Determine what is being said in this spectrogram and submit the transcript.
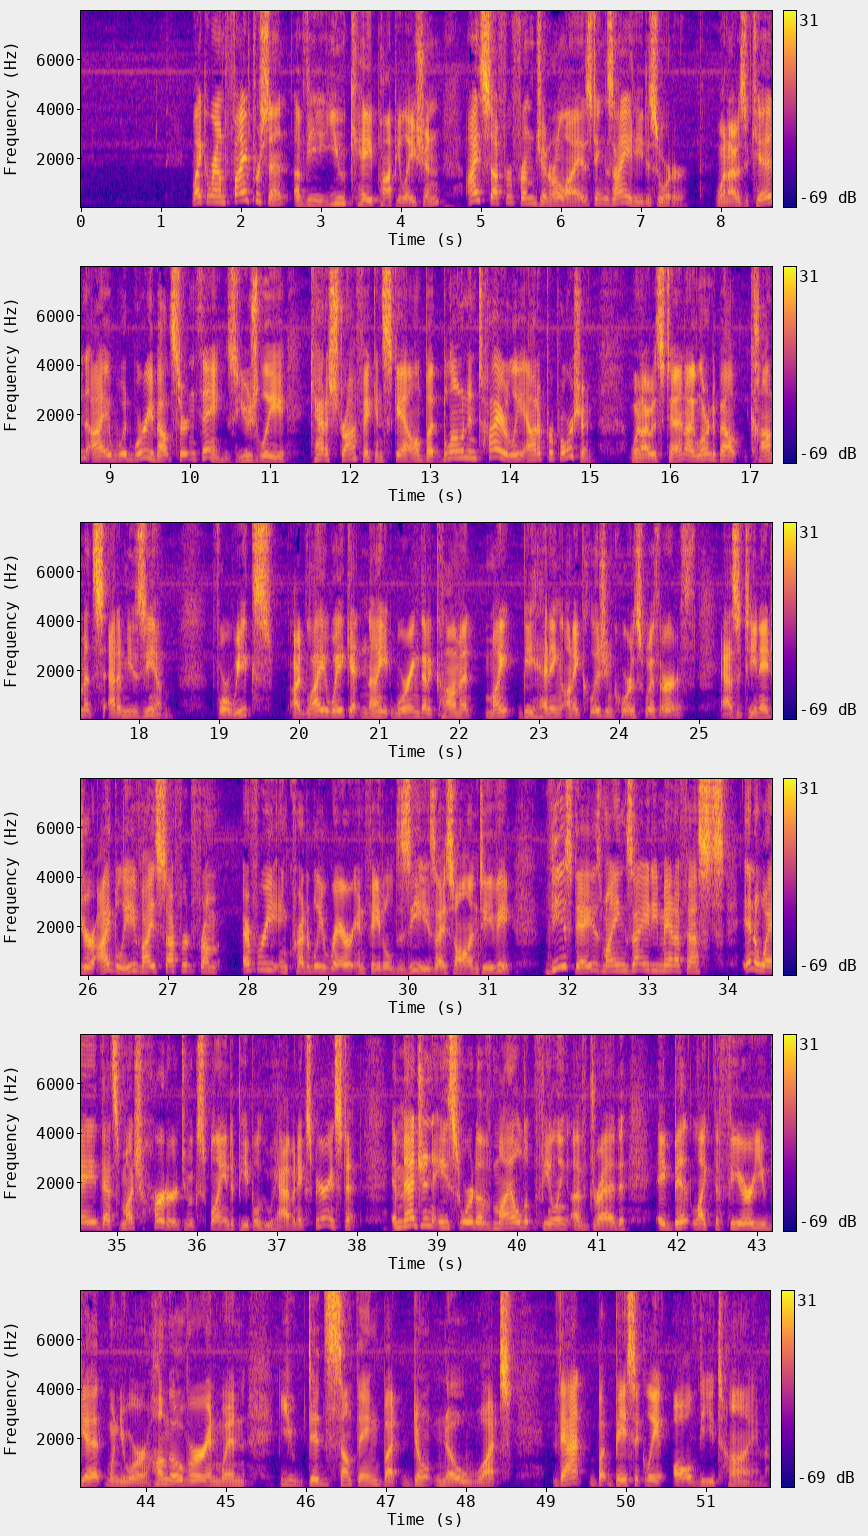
Like around 5% of the UK population, I suffer from generalized anxiety disorder. When I was a kid, I would worry about certain things, usually catastrophic in scale, but blown entirely out of proportion. When I was 10, I learned about comets at a museum. For weeks, I'd lie awake at night worrying that a comet might be heading on a collision course with Earth. As a teenager, I believe I suffered from every incredibly rare and fatal disease I saw on TV. These days, my anxiety manifests in a way that's much harder to explain to people who haven't experienced it. Imagine a sort of mild feeling of dread, a bit like the fear you get when you're hungover and when you did something but don't know what. That, but basically all the time.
